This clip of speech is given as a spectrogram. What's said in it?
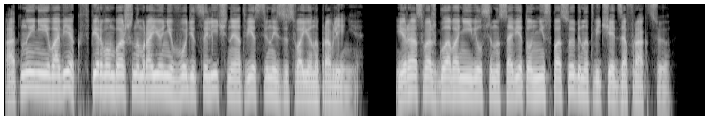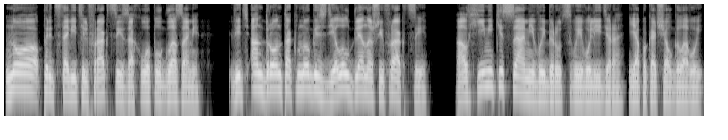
Отныне и вовек в первом башенном районе вводится личная ответственность за свое направление. И раз ваш глава не явился на совет, он не способен отвечать за фракцию. Но представитель фракции захлопал глазами. Ведь Андрон так много сделал для нашей фракции. Алхимики сами выберут своего лидера, я покачал головой.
